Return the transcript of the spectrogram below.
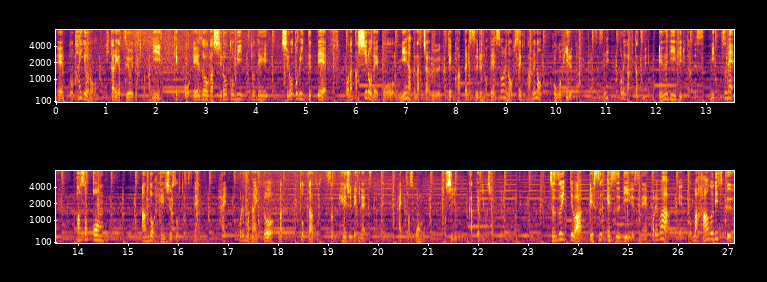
え、っと太陽の光が強い時とかに結構映像が白飛びとで白飛びって言ってこうなんか白でこう見えなくなっちゃう部分が結構あったりするのでそういうのを防ぐための保護フィルターってやつですね。これが2つ目 ND フィルターです。3つ目パソコン編集ソフトですね。はい、これもないと、まあ、撮った後編集できないですからね。はい、パソコン欲しい、買っておきましょうということ。続いては SSD ですね。これは、えっと、まあ、ハードディスク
